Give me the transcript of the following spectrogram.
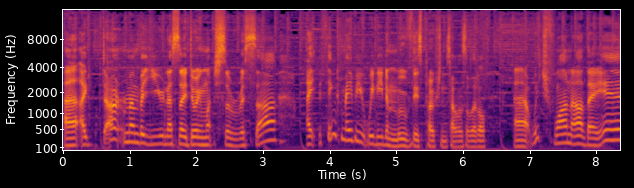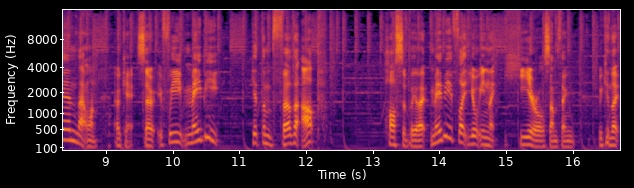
Uh, I don't remember you necessarily doing much Sarissa. I think maybe we need to move these potion sellers a little. Uh, which one are they in? That one. Okay, so if we maybe get them further up, possibly, like maybe if like you're in like here or something, we can like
